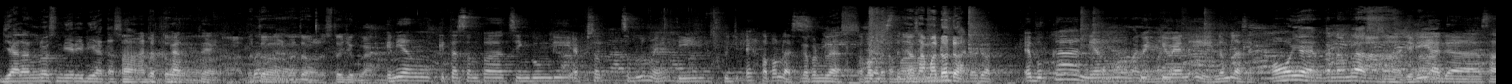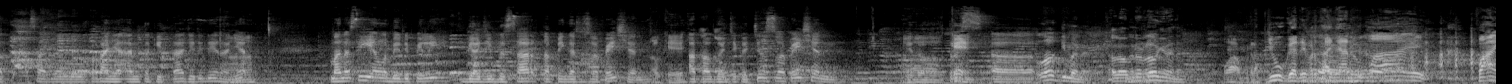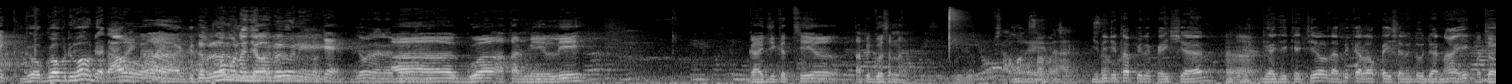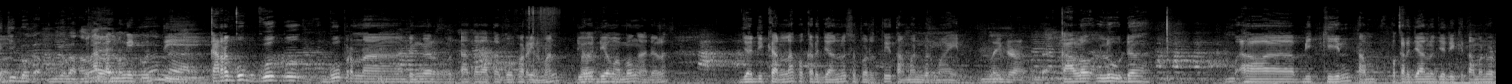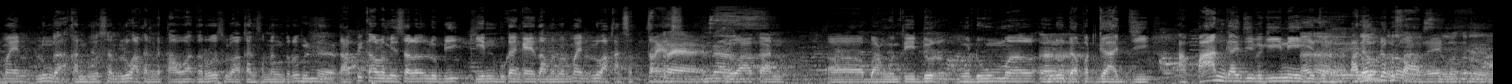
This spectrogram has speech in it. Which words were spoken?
jalan lo sendiri di atas Ah, sana. ada Betul, ya. betul, Benar. betul, setuju gue. Ini yang kita sempat singgung di episode sebelumnya di 7, eh 18. 18 18 Yang sama Dodot. Ada Dodot. Eh bukan yang Q&A 16 ya. oh iya yang ke 16 Nah, jadi ada satu, satu pertanyaan ke kita. Jadi dia nanya, mana sih yang lebih dipilih gaji besar tapi nggak sesuai passion, Oke. atau gaji kecil sesuai passion? Gitu. Oke. Terus eh, lo gimana? kalau menurut lo gimana Wah berat juga nih pertanyaan Mike. Mike. gua gua berdua udah tahu Baik, baik. Kita berdua gua mau nanya lo dulu nih. nih Oke. gua nih. Eh, gua akan milih gaji kecil tapi gue seneng. Sama kayak Sama kita. sih. Jadi kita pilih passion, Heeh. gaji kecil, tapi kalau passion itu udah naik, Betul. gaji juga, juga bakal Akan naik. mengikuti. Karena gue gue gue gue pernah dengar kata-kata Gofar Ilman. Dia dia ngomong adalah jadikanlah pekerjaan lu seperti taman bermain. Playground. Benar. Kalau lu udah uh, bikin tam- pekerjaan lu jadi ke taman bermain, lu nggak akan bosan, lu akan ketawa terus, lu akan seneng terus. Bener. Tapi kalau misalnya lu bikin bukan kayak taman bermain, lu akan stres, lu akan uh, bangun tidur ngedumel, lu dapat gaji, apaan gaji begini Uh, gitu. uh, Padahal udah terus, besar ya.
